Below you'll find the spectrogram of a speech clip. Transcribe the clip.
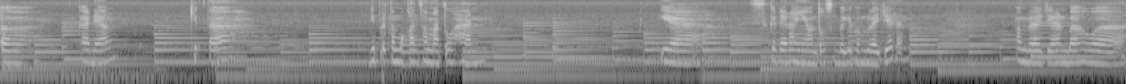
Uh, Kadang kita dipertemukan sama Tuhan ya sekedar hanya untuk sebagai pembelajaran. Pembelajaran bahwa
